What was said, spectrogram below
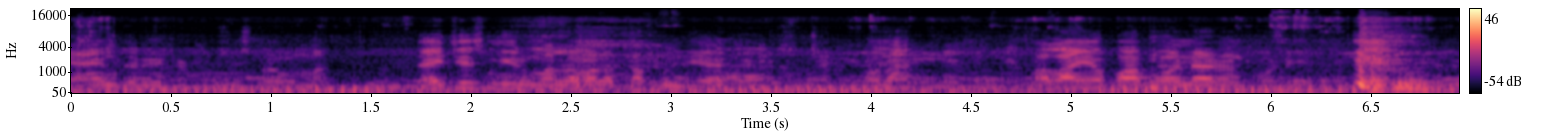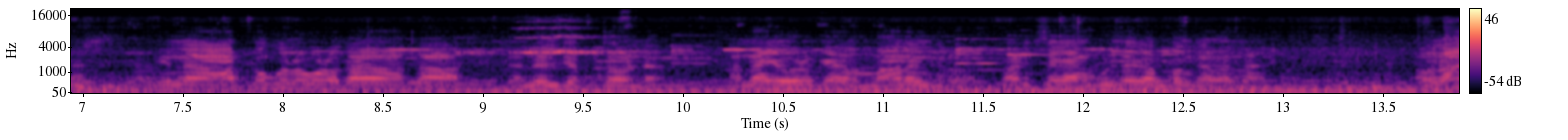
న్యాయం జరిగేటట్టు చూస్తామమ్మా దయచేసి మీరు మళ్ళీ మళ్ళీ తప్పులు చేయాలి. అవునా? మళ్ళీ అయ్యో పాపం అన్నాడు అనుకోండి. నిన్న ఆత్మకూరులో కూడా ఒక చెల్లెలు చెప్తా ఉన్నా అన్న ఎవరికైనా మానందిలో. పడితే కానీ గుడితే కప్పం కదన్న. అవునా?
